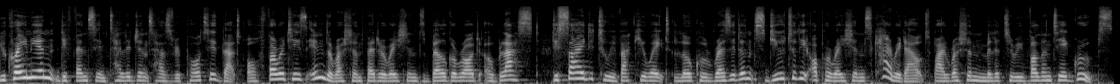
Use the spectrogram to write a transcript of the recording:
Ukrainian Defense Intelligence has reported that authorities in the Russian Federation's Belgorod Oblast decided to evacuate local residents due to the operations carried out by Russian military volunteer groups.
